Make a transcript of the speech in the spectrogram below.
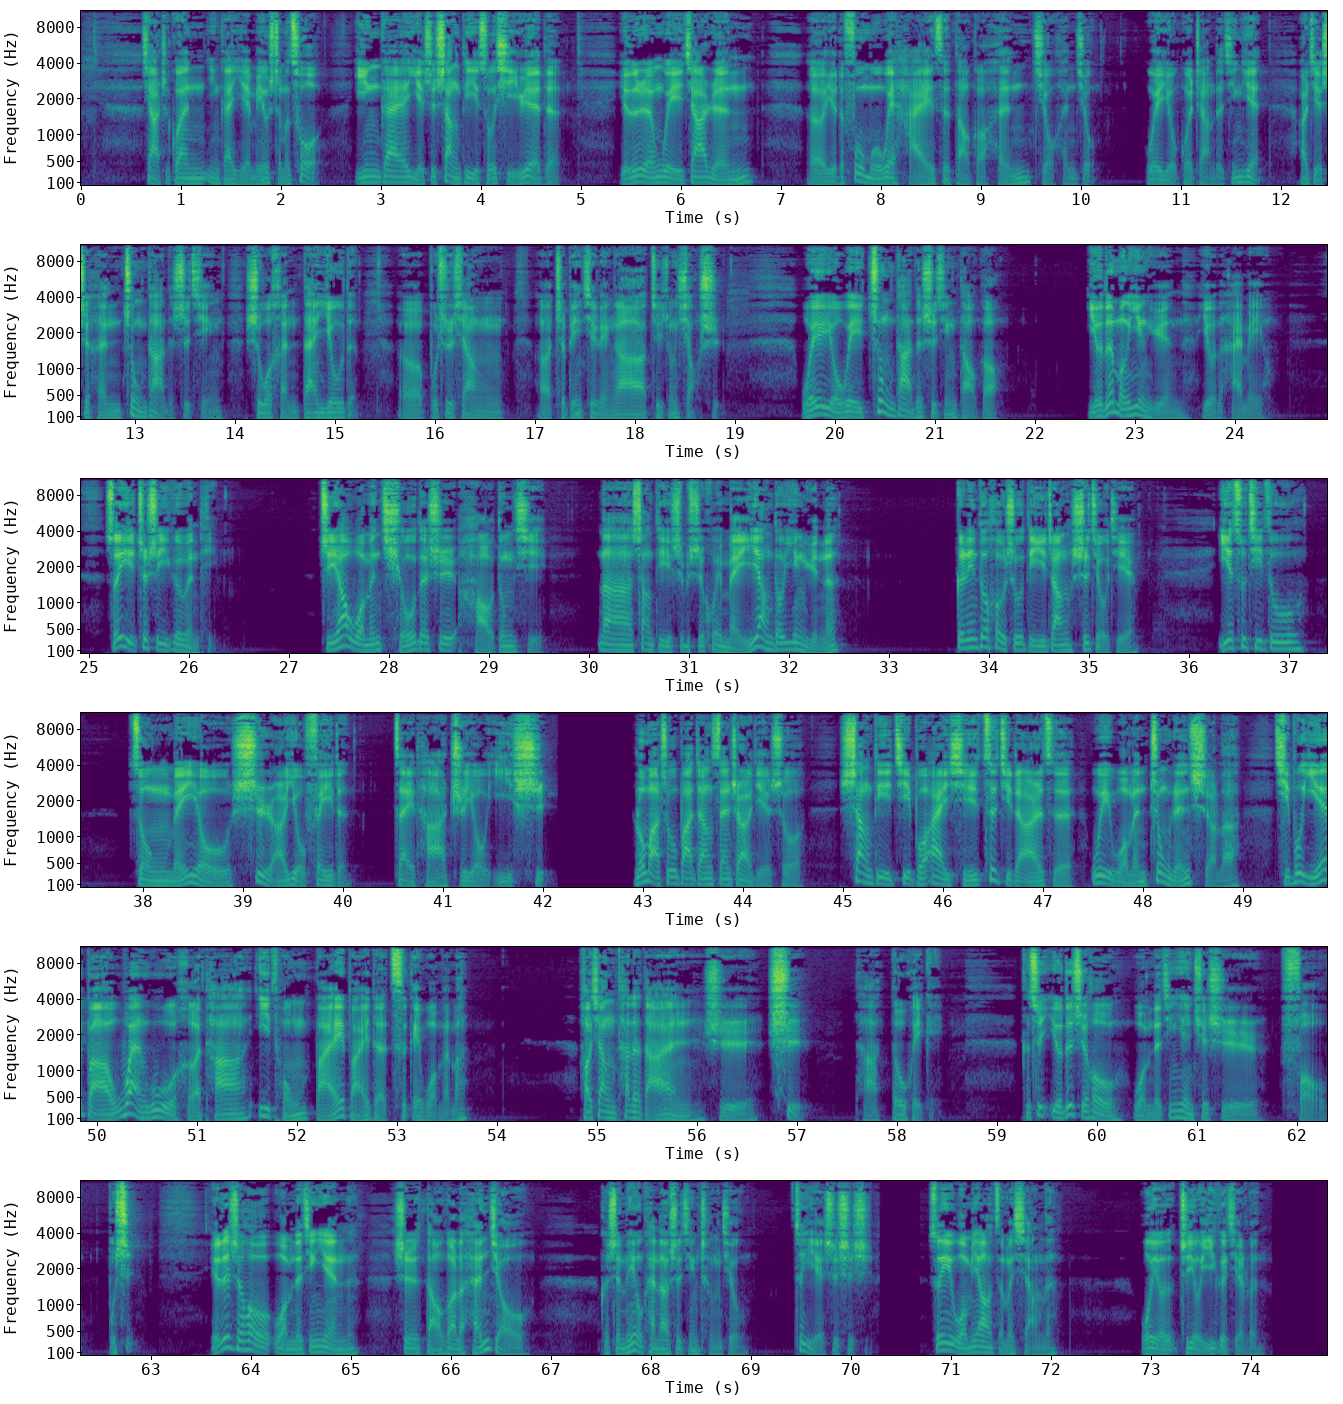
价值观应该也没有什么错，应该也是上帝所喜悦的。有的人为家人。呃，有的父母为孩子祷告很久很久，我也有过这样的经验，而且是很重大的事情，是我很担忧的。呃，不是像呃吃冰淇淋啊这种小事，我也有为重大的事情祷告，有的蒙应允，有的还没有，所以这是一个问题。只要我们求的是好东西，那上帝是不是会每一样都应允呢？格林多后书第一章十九节。耶稣基督总没有是而又非的，在他只有一是。罗马书八章三十二节说：“上帝既不爱惜自己的儿子，为我们众人舍了，岂不也把万物和他一同白白的赐给我们吗？”好像他的答案是是，他都会给。可是有的时候，我们的经验却是否不是？有的时候，我们的经验呢？是祷告了很久，可是没有看到事情成就，这也是事实。所以我们要怎么想呢？我有只有一个结论，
